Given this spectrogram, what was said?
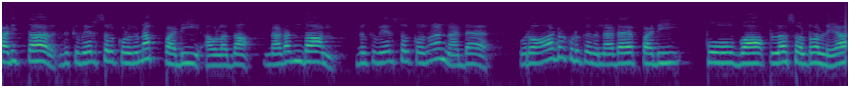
படித்தார் இதுக்கு வேர் சொல் கொடுங்கன்னா படி அவ்வளோதான் நடந்தான் இதுக்கு வேர் சொல் கொடுங்கன்னா நட. ஒரு ஆர்டர் கொடுக்குறது நட படி போ வா அப்படிலாம் சொல்கிறோம் இல்லையா?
